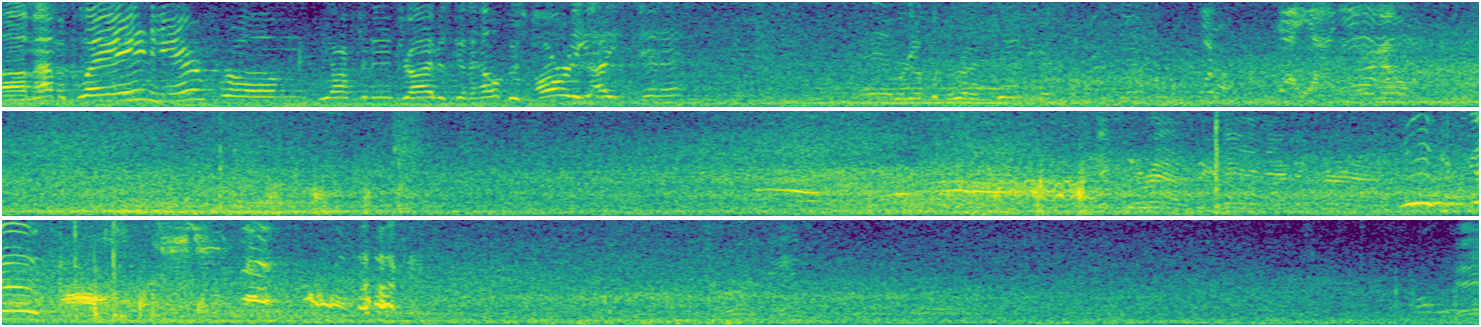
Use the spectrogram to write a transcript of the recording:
Uh, Matt McLean here from the afternoon drive is going to help. There's already ice in it. And we're going to put the rest in. You guys want to put this in? There we go. Mix it around. Put your hand in there. Mix it Here we go. okay. Okay,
